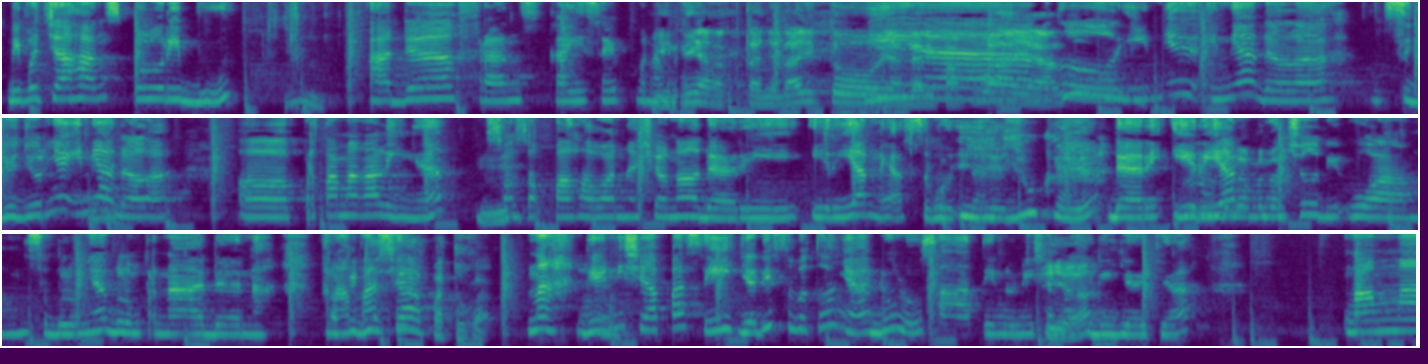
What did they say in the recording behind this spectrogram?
di pecahan 10.000 Hmm. ada Franz Kaisepo namanya. Ini yang aku tanya tadi tuh, yang dari Iya, Papua ya. Betul. Ini ini adalah sejujurnya ini adalah eh, pertama kalinya Hmm. sosok pahlawan nasional dari Irian ya Oh, sebutan. iya juga ya. Dari Irian benar-benar. muncul di uang. Sebelumnya belum pernah ada. Nah, Tapi kenapa dia sih? siapa tuh kak? Nah, dia ini siapa sih? Jadi sebetulnya dulu saat Indonesia Iya. masih dijajah, nama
